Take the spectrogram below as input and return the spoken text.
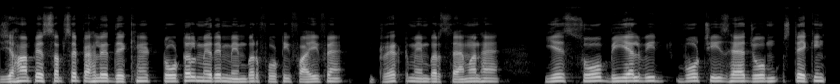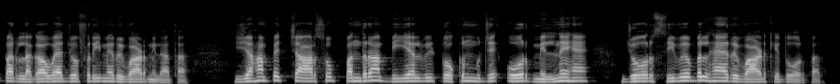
यहाँ पे सबसे पहले देखें टोटल मेरे मेंबर 45 हैं डायरेक्ट मेंबर सेवन हैं। ये 100 बी वो चीज़ है जो स्टेकिंग पर लगा हुआ है, जो फ्री में रिवार्ड मिला था। यहाँ पे 415 बी टोकन मुझे और मिलने हैं, जो रिसीवेबल हैं रिवार्ड के तौर पर।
